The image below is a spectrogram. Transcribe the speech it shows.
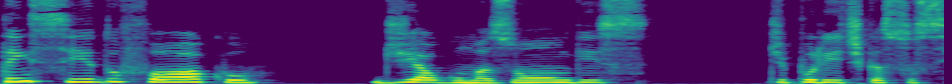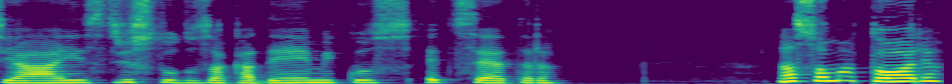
tem sido foco de algumas ONGs, de políticas sociais, de estudos acadêmicos, etc. Na somatória,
